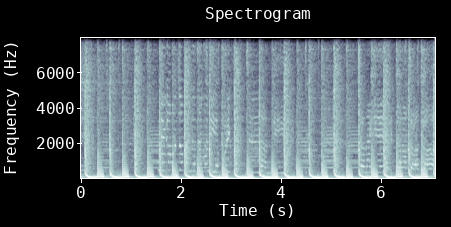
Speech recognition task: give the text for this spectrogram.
내가 먼저 만난 사고 네 옆구리 꽂힌 언니 전화기에 떨어져서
